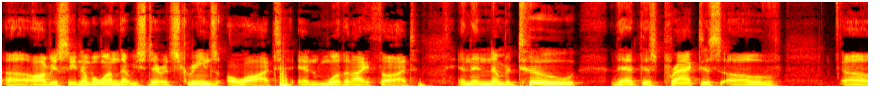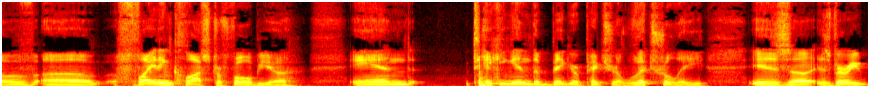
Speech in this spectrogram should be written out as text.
Uh, obviously, number one, that we stare at screens a lot and more than I thought. And then number two, that this practice of of uh, fighting claustrophobia and taking in the bigger picture literally is uh, is very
